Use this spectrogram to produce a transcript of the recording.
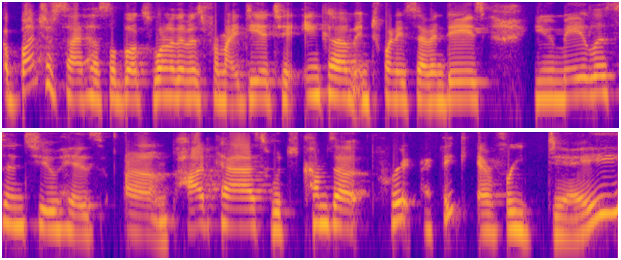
a bunch of side hustle books. One of them is From Idea to Income in 27 Days. You may listen to his um, podcast, which comes out, pretty, I think, every day,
